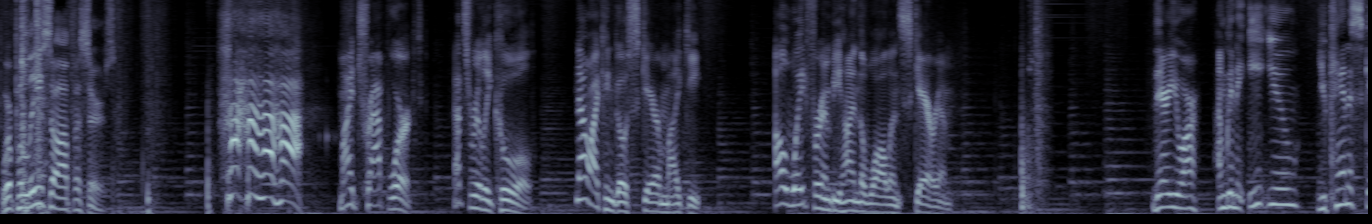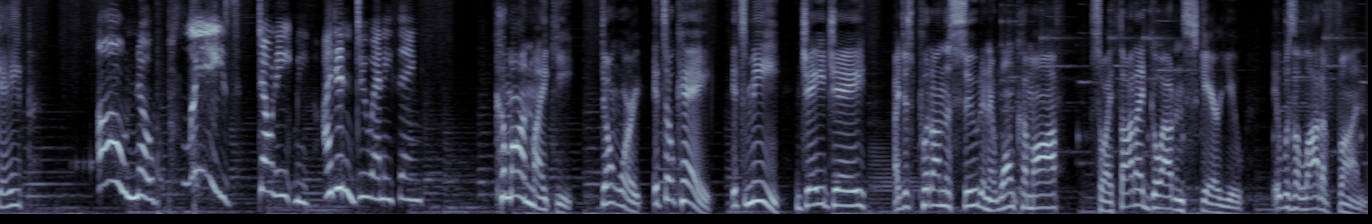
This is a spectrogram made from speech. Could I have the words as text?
We're police officers. Ha ha ha ha! My trap worked. That's really cool. Now I can go scare Mikey. I'll wait for him behind the wall and scare him. There you are. I'm gonna eat you. You can't escape. Oh no, please! Don't eat me. I didn't do anything. Come on, Mikey. Don't worry. It's okay. It's me, JJ. I just put on the suit and it won't come off, so I thought I'd go out and scare you. It was a lot of fun.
